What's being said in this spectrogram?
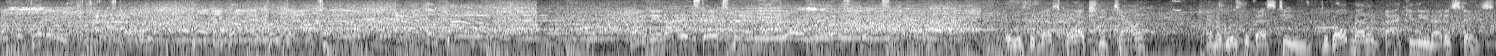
The three. Kobe Bryant from downtown and the foul. And the United States again. It was the best collection of talent, and it was the best team. The gold medal back in the United States.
